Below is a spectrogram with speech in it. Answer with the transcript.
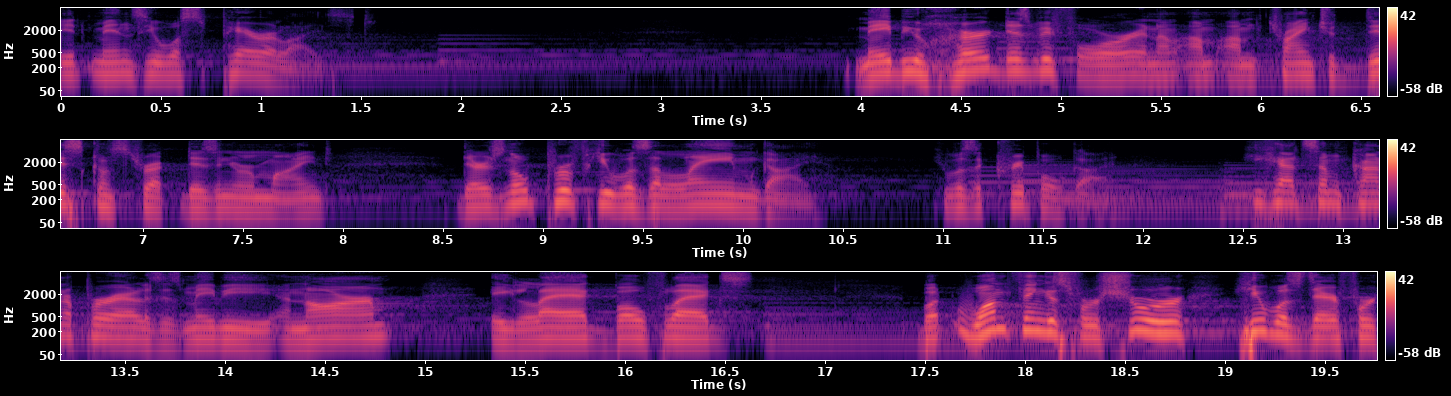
it means he was paralyzed. Maybe you heard this before, and I'm, I'm, I'm trying to deconstruct this in your mind. There's no proof he was a lame guy, he was a crippled guy. He had some kind of paralysis, maybe an arm, a leg, both legs. But one thing is for sure, he was there for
